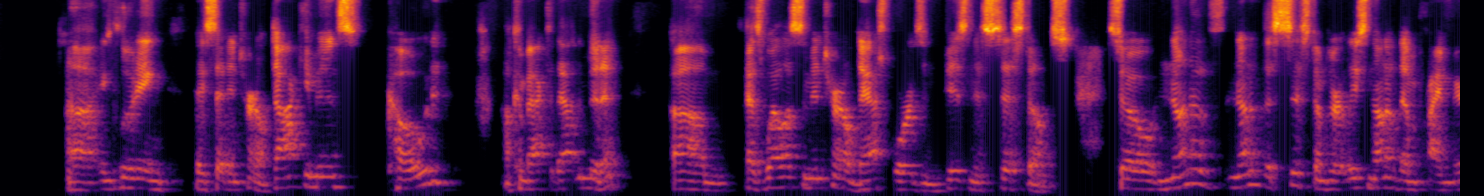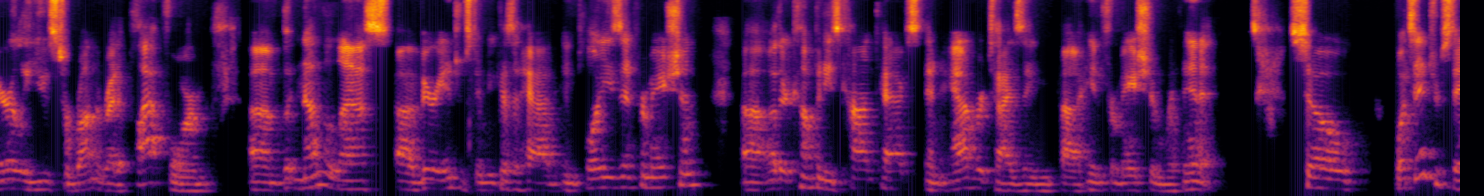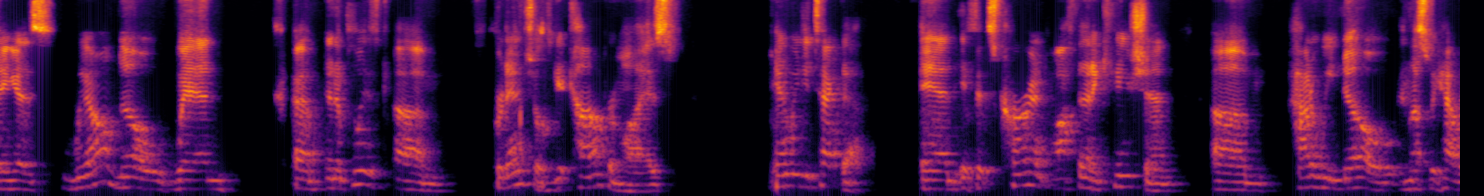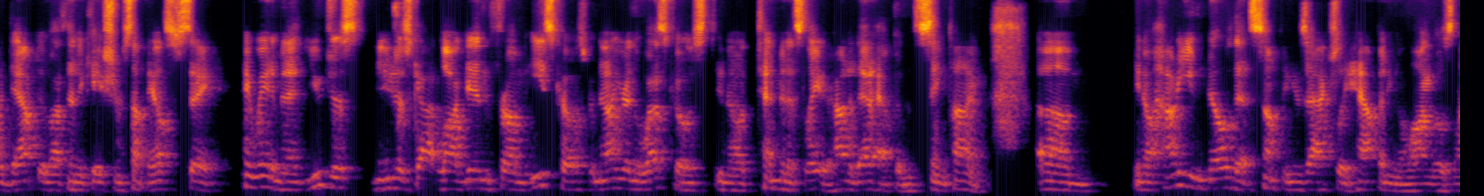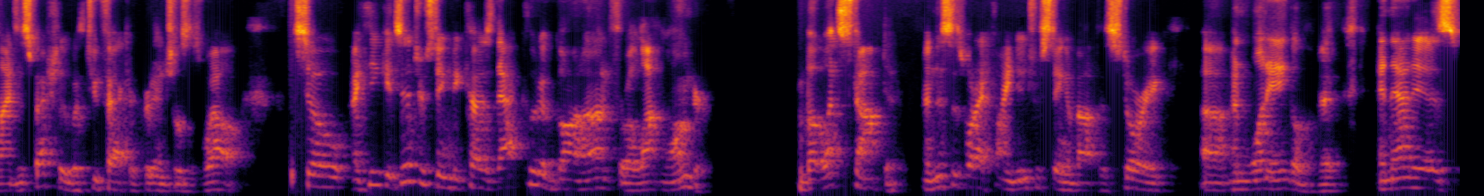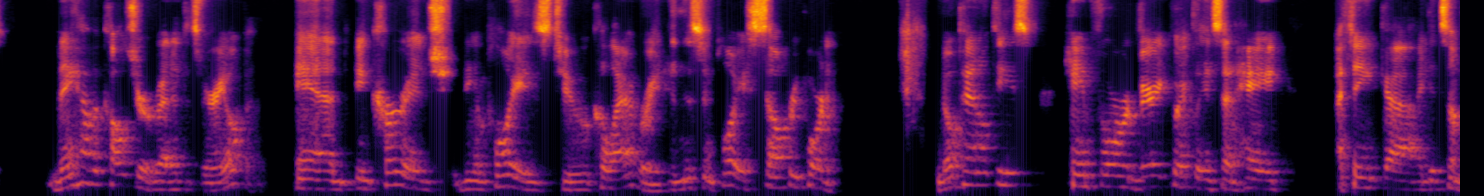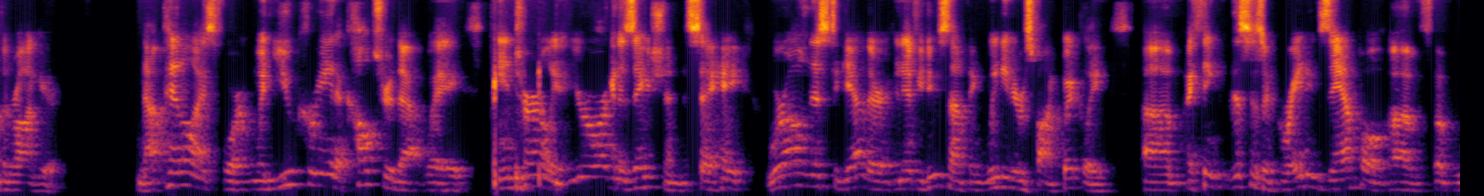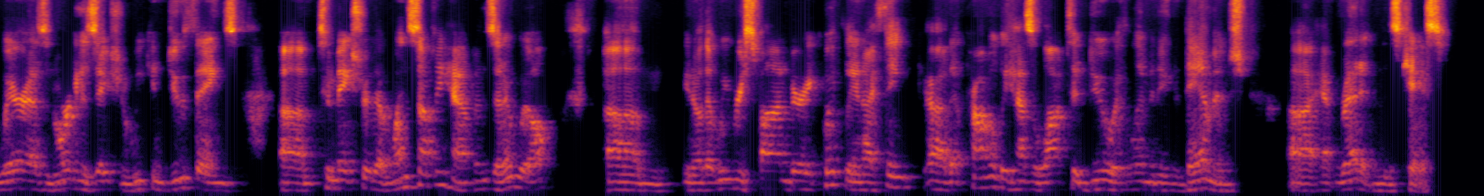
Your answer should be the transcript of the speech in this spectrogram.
uh, including, they said, internal documents, code. I'll come back to that in a minute, um, as well as some internal dashboards and business systems. So none of none of the systems, or at least none of them, primarily used to run the Reddit platform, um, but nonetheless uh, very interesting because it had employees' information, uh, other companies' contacts, and advertising uh, information within it. So what's interesting is we all know when um, an employee's um, credentials get compromised, can we detect that? And if it's current authentication, um, how do we know unless we have adaptive authentication or something else to say, hey, wait a minute, you just you just got logged in from the East Coast, but now you're in the West Coast, you know, 10 minutes later. How did that happen at the same time? Um, you know, how do you know that something is actually happening along those lines, especially with two-factor credentials as well? So I think it's interesting because that could have gone on for a lot longer. But what stopped it? And this is what I find interesting about this story uh, and one angle of it. And that is they have a culture at Reddit that's very open and encourage the employees to collaborate. And this employee self reported, no penalties, came forward very quickly and said, Hey, I think uh, I did something wrong here. Not penalized for it. When you create a culture that way internally at your organization to say, hey, we're all in this together. And if you do something, we need to respond quickly. Um, I think this is a great example of, of where, as an organization, we can do things um, to make sure that when something happens, and it will, um, you know, that we respond very quickly. And I think uh, that probably has a lot to do with limiting the damage uh, at Reddit in this case.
